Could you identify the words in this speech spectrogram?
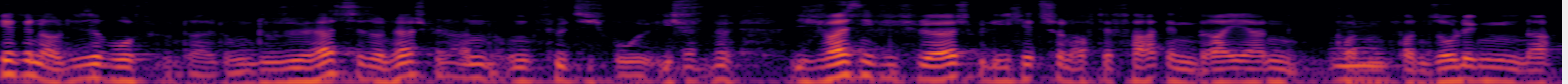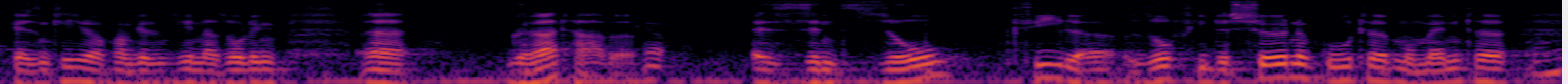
Ja, genau, diese Wohlfühlunterhaltung. Du, du hörst dir so ein Hörspiel an und fühlst dich wohl. Ich, ich weiß nicht, wie viele Hörspiele ich jetzt schon auf der Fahrt in drei Jahren von, Mhm. von Solingen nach Gelsenkirchen oder von Gelsenkirchen nach Solingen äh, gehört habe. Ja. Es sind so viele, so viele schöne, gute Momente, Mhm.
